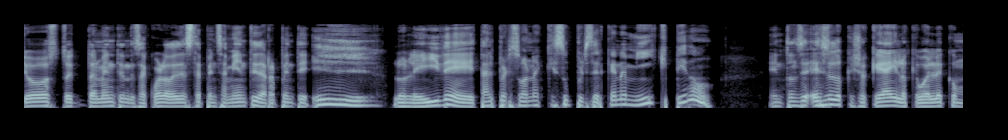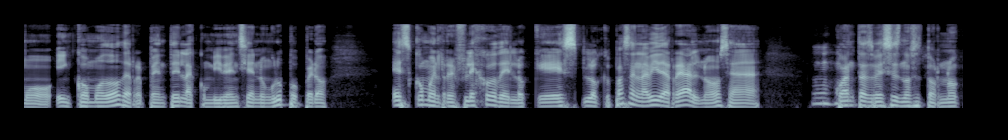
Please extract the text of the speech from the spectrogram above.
yo estoy totalmente en desacuerdo de este pensamiento y de repente "Ah, lo leí de tal persona que es súper cercana a mí, ¿qué pedo? Entonces, eso es lo que choquea y lo que vuelve como incómodo de repente la convivencia en un grupo, pero es como el reflejo de lo que es lo que pasa en la vida real, ¿no? O sea. ¿Cuántas veces no se tornó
